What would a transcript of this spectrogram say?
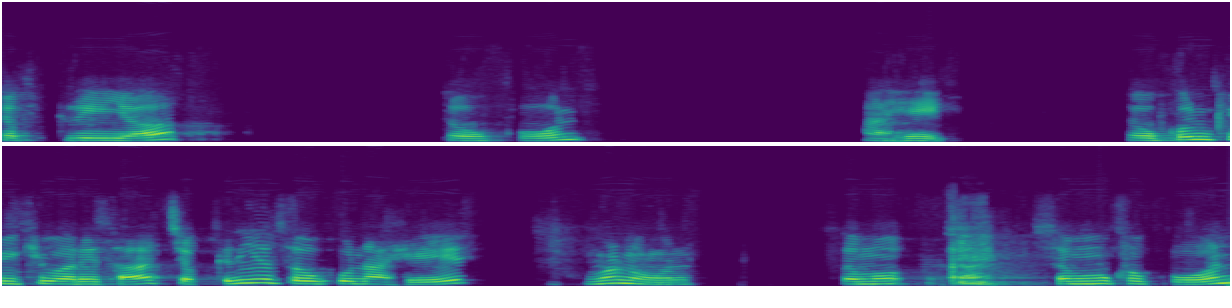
चक्रीय चौकोन आहे. चौकोन पी क्यू आर एस हा चक्रीय चौकोन आहे. म्हणून समो सम्मुख कोण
